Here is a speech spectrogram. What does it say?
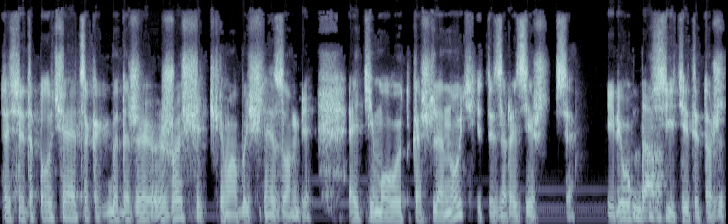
То есть это получается как бы даже жестче, чем обычные зомби. Эти могут кашлянуть, и ты заразишься. Или укусить, да. и ты тоже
